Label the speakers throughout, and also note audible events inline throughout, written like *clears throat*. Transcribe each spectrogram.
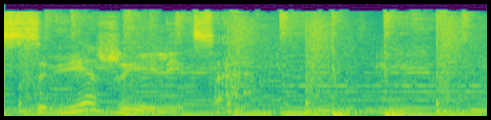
Speaker 1: Свежие лица.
